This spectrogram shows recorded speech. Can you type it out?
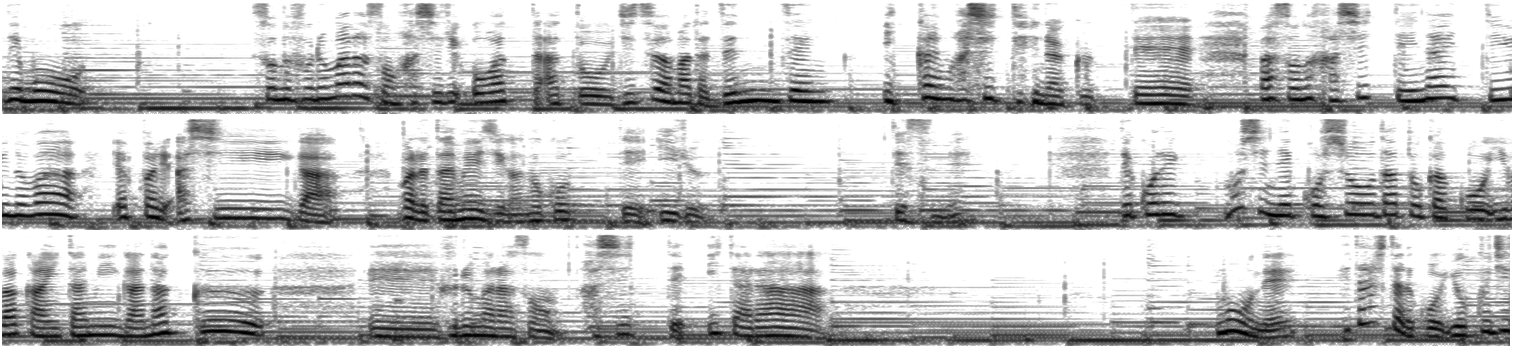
でもそのフルマラソン走り終わった後実はまだ全然1回も走っていなくって、まあ、その走っていないっていうのはやっぱり足がまだダメージが残っているですね。でこれもしね故障だとかこう違和感痛みがなく、えー、フルマラソン走っていたらもうね下手したらこう翌日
